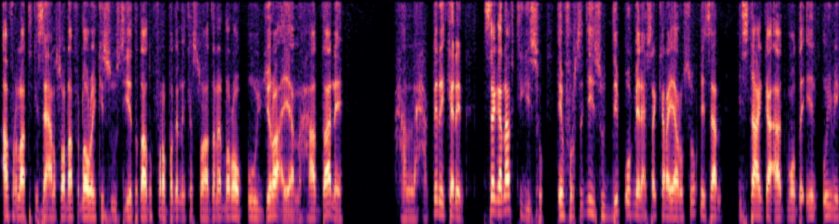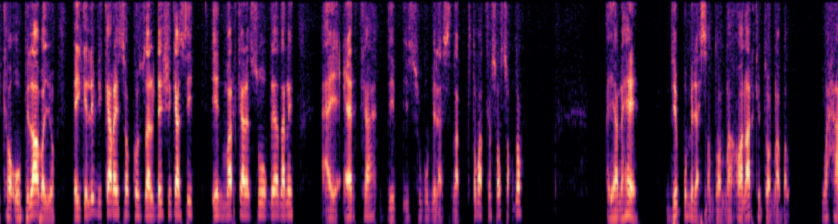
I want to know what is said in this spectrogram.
afar laatankii saaca la soo dhaafo dhowr ay ka suusiyey dadaadu fara badan inkastoo haddana dharoob uu jiro ayaana haddane waxaan la xaqiri karin. Isaga naftigiisu in fursadihiisu dib u milicsan karayaanu suuqiisan istaaga aad mooda in iminka uu bilaabayo. Ay kalifi karayso consolidationkaasi in mar kale suuqyadani ay ceerka dib isugu milicsadaan toddobaadka soo socdo ayaana hee dib u milicsan doonaa oaan arki doonaa bal waxa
